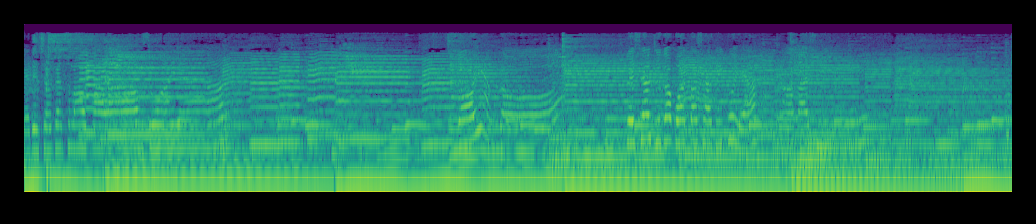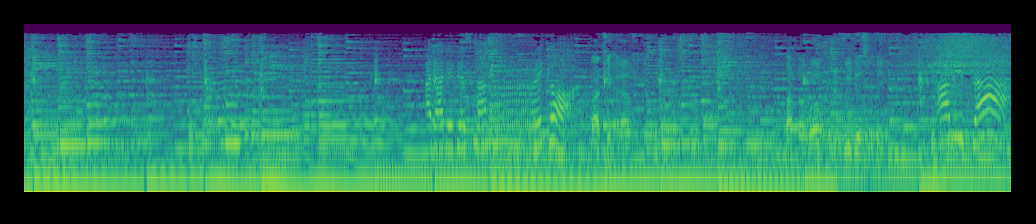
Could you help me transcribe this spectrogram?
Ya disukan selamat malam semuanya. Goyang dong. Spesial juga buat pas Hatiku ya. Terima kasih. Ada Dede Star Record. KCL Pandowo Video Syuting. Arisa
